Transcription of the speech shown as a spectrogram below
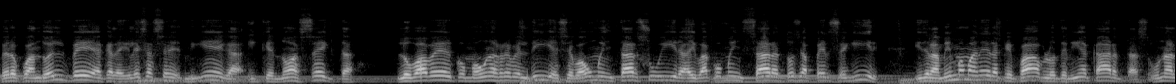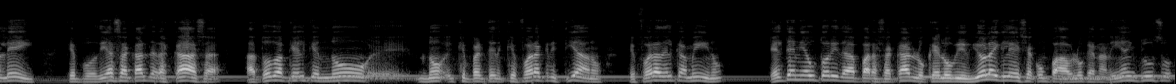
Pero cuando Él vea que la iglesia se niega y que no acepta, lo va a ver como una rebeldía y se va a aumentar su ira y va a comenzar entonces a perseguir. Y de la misma manera que Pablo tenía cartas, una ley que podía sacar de las casas a todo aquel que no, eh, que fuera cristiano, que fuera del camino, él tenía autoridad para sacarlo, que lo vivió la iglesia con Pablo, que Ananías incluso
